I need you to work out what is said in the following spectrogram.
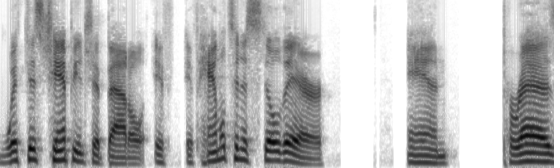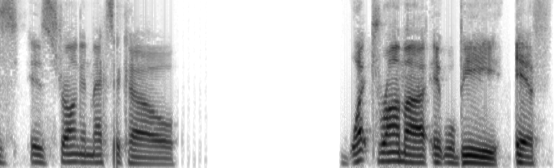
with this championship battle, if if Hamilton is still there and Perez is strong in Mexico, what drama it will be if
